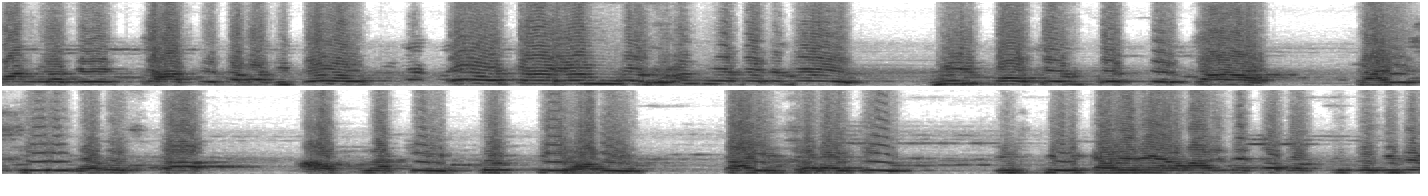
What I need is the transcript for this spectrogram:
বাংলাদেশ জাতীয়তাবাদী দল ও তার অঙ্গ সংগঠনকে নির্বাচন করতে চায়, তাই সেই ব্যবস্থা আপনাকে করতে হবে। তাই সবাইকে বৃষ্টির কারণে আমার নেতা বক্তব্য দিবে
